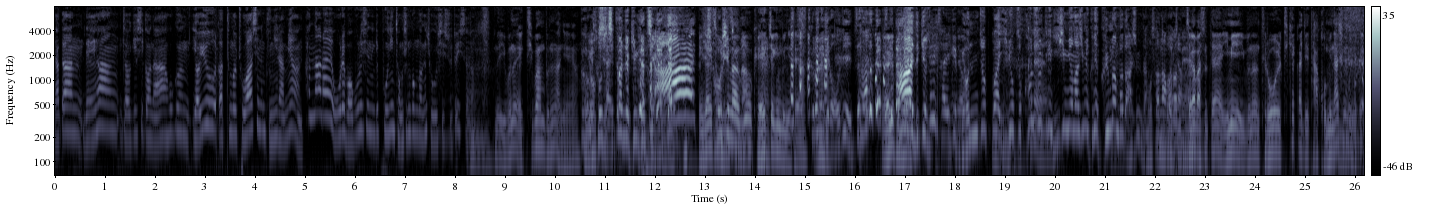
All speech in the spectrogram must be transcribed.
약간 내향적이시거나 혹은 여유 같은 걸 좋아하시는 분이라면 한 나라에 오래 머무르시는 게 본인 정신 건강에 좋으실 수도 있어요. 근데 이분은 active한 분은 아니에요. 어, 역시 소, 직관적 김코치. 아, 굉장히 잘 소심하고 모르겠습니다. 계획적인 분이세요. 그런 네. 얘기가 어디에 있죠? 여기 보면 아, 느껴져. 이게 차이군요. 면접과 이력서 컨설팅을 20년 하시면 그냥 글만 봐도 아십니다. 못 떠나고. 있잖아요. 제가 봤을 때 이미 이분은 들어올 티켓까지 다 고민하신 분이세요.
